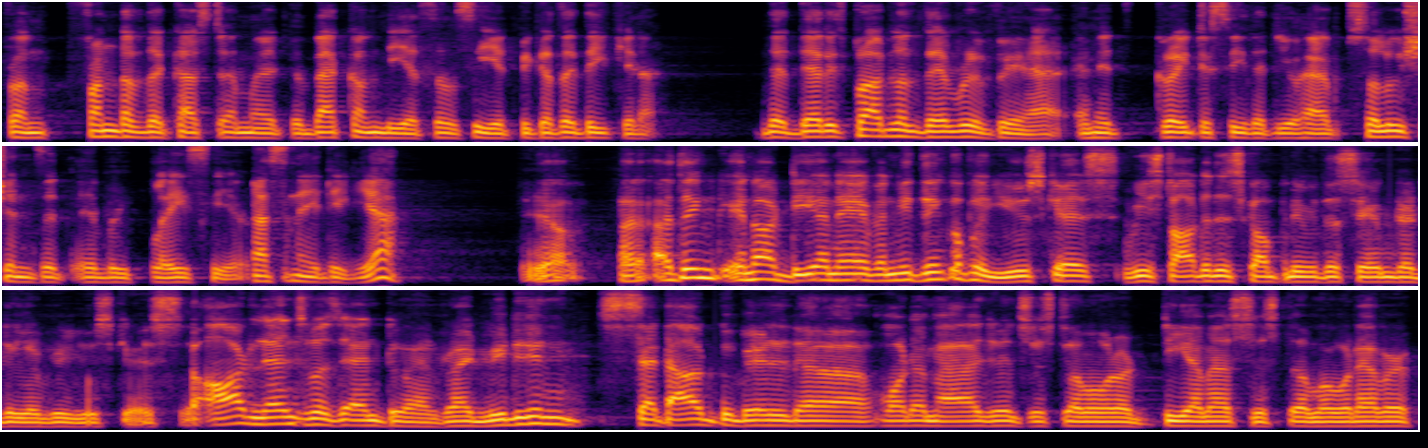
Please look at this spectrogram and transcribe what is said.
from front of the customer to back on the associate because I think, you know, that there is problems everywhere and it's great to see that you have solutions at every place here. Fascinating yeah. Yeah i think in our dna when we think of a use case we started this company with the same day delivery use case. Our lens was end to end right? We didn't set out to build a order management system or a tms system or whatever.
